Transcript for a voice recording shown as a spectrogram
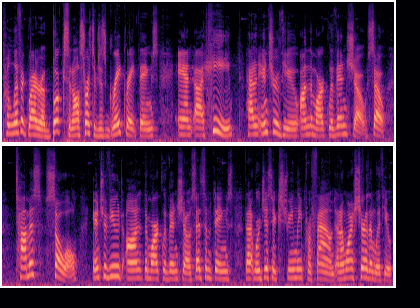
prolific writer of books and all sorts of just great, great things. And uh, he had an interview on the Mark Levin show. So, Thomas Sowell interviewed on the Mark Levin show, said some things that were just extremely profound, and I want to share them with you.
